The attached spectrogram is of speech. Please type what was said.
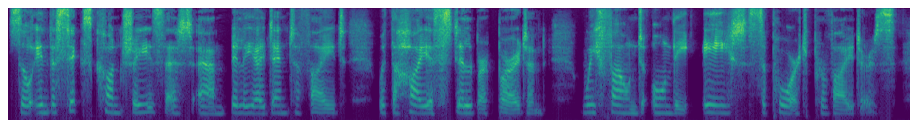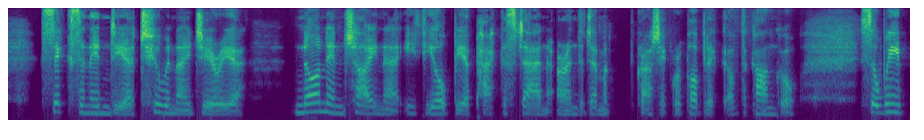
So, in the six countries that um, Billie identified with the highest stillbirth burden, we found only eight support providers six in India, two in Nigeria, none in China, Ethiopia, Pakistan, or in the Democratic Republic of the Congo. So, we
